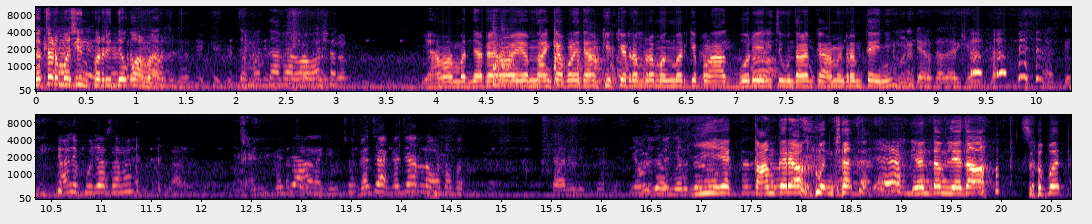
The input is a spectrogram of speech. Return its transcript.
गचड़ मशीन पर देखो हमार ये हमार मध्य प्यार एम नांक्या पण हम क्रिकेट रम रमन मर के पण आज बोरियरीचे उंदाळम काय हम रमते नाही। आणि पूजा समय? गजा गजारला ऑटो पर। ही एक काम करे म्हणतात यंतम ले जाओ सोबत।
